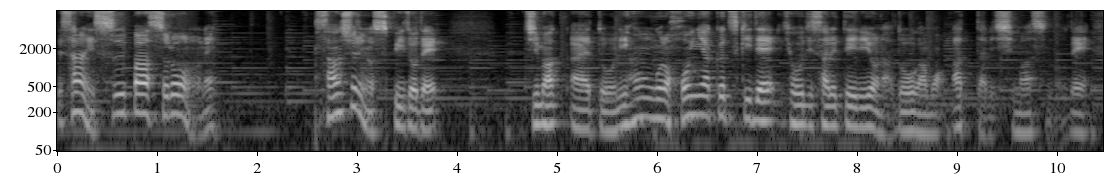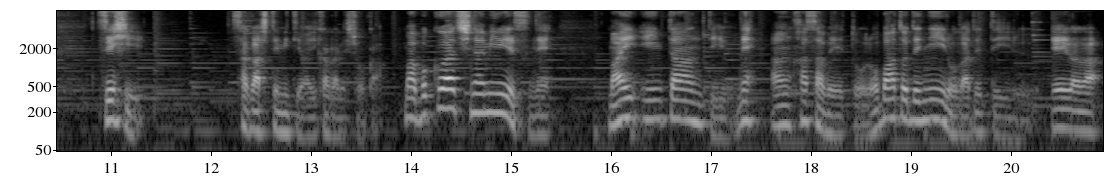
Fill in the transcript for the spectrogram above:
で、さらにスーパースローのね、3種類のスピードで字幕、えっと、日本語の翻訳付きで表示されているような動画もあったりしますので、ぜひ探してみてはいかがでしょうか。まあ僕はちなみにですね、マイ・インターンっていうね、アン・ハサウェイとロバート・デ・ニーロが出ている映画が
